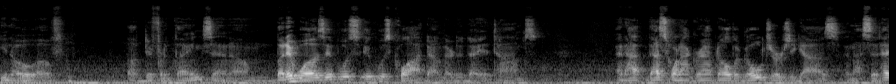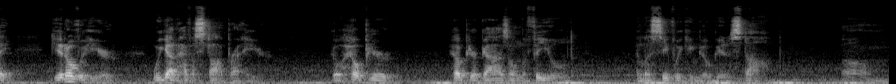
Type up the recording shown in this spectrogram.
you know, of of different things. And um, but it was it was it was quiet down there today at times, and I, that's when I grabbed all the gold jersey guys and I said, hey, get over here. We got to have a stop right here. Go help your help your guys on the field, and let's see if we can go get a stop. Um,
